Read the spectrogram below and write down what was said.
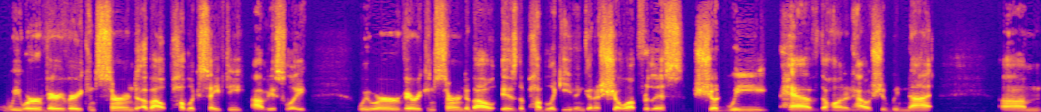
we were very, very concerned about public safety, obviously. We were very concerned about is the public even going to show up for this? Should we have the haunted house? Should we not? Um,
